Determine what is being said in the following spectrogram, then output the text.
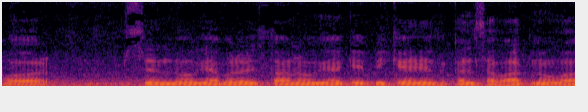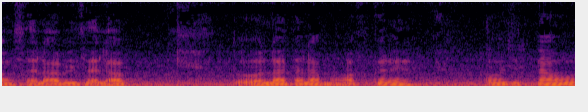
और सिंध हो गया, बलूचिस्तान हो गया के पी के कल सवात में हुआ, सैलाब ही सैलाब। तो अल्लाह ताला माफ़ करे और जितना हो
